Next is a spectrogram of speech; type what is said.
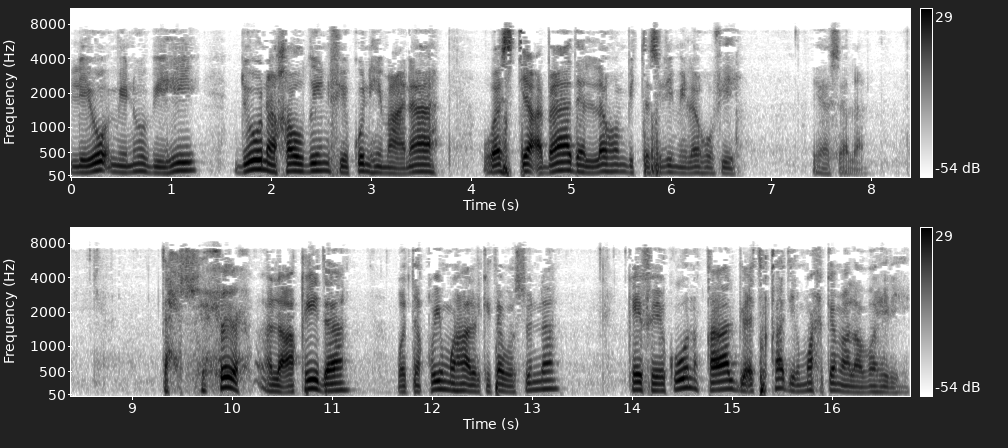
ليؤمنوا به دون خوض في كنه معناه واستعبادا لهم بالتسليم له فيه. يا سلام. تصحيح العقيدة وتقويمها على الكتاب والسنة كيف يكون؟ قال باعتقاد المحكم على ظاهره.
